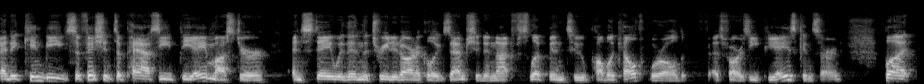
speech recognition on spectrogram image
and it can be sufficient to pass epa muster and stay within the treated article exemption and not slip into public health world as far as epa is concerned. But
